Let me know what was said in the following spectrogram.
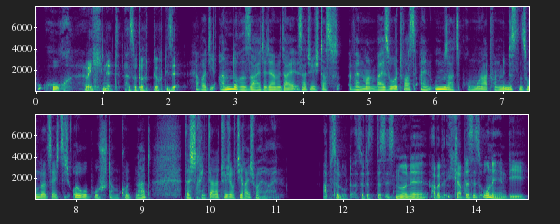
hochrechnet, also durch, durch diese. Aber die andere Seite der Medaille ist natürlich, dass wenn man bei so etwas einen Umsatz pro Monat von mindestens 160 Euro pro Stammkunden hat, das schränkt da natürlich auch die Reichweite ein. Absolut. Also das, das ist nur eine, aber ich glaube, das ist ohnehin die,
